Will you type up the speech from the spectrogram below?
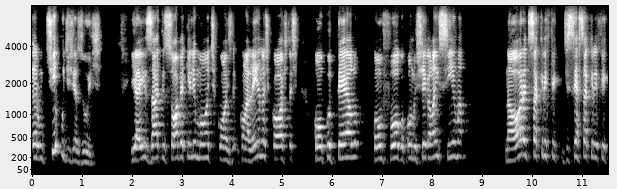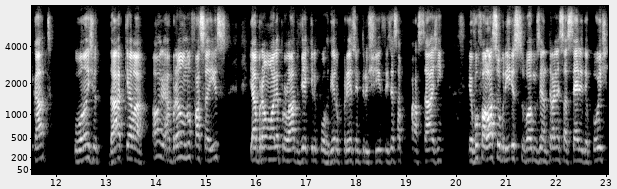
era um tipo de Jesus. E aí Isaac sobe aquele monte com, as, com a lenha nas costas, com o cutelo, com o fogo. Quando chega lá em cima, na hora de, de ser sacrificado, o anjo dá aquela: Olha, Abraão, não faça isso. E Abraão olha para o lado, vê aquele cordeiro preso entre os chifres. Essa passagem, eu vou falar sobre isso, vamos entrar nessa série depois.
